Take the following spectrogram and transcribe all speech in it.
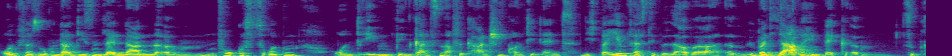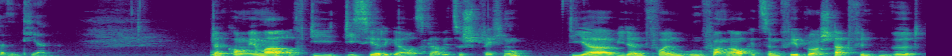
und versuchen dann diesen Ländern ähm, Fokus zu rücken und eben den ganzen afrikanischen Kontinent, nicht bei jedem Festival, aber ähm, über die Jahre hinweg ähm, zu präsentieren. Dann kommen wir mal auf die diesjährige Ausgabe zu sprechen, die ja wieder in vollem Umfang auch jetzt im Februar stattfinden wird.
